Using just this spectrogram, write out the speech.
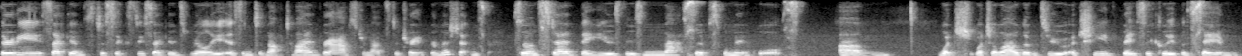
30 seconds to 60 seconds really isn't enough time for astronauts to train for missions. So instead, they use these massive swimming pools, um, which which allow them to achieve basically the same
